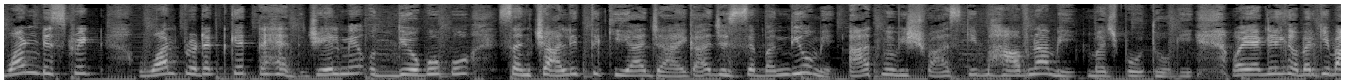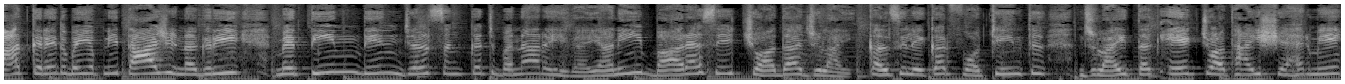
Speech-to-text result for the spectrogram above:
one district one product के तहत जेल में उद्योगों को संचालित किया जाएगा, जिससे बंदियों में आत्मविश्वास की भावना भी मज़बूत होगी। वही अगली खबर की बात करें तो भाई, अपनी ताज नगरी में तीन दिन जल संकट बना रहेगा, यानी 12 से 14 जुलाई। कल से लेकर फोर्टीन जुलाई तक एक चौथाई शहर में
